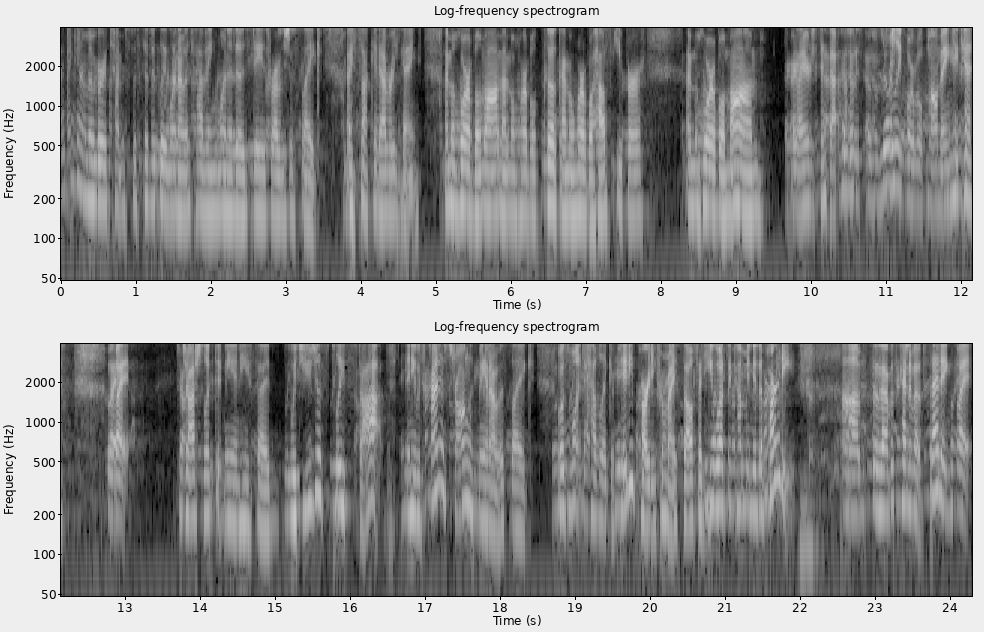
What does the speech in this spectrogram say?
I can remember a time specifically when I was having one of those days where I was just like, I suck at everything. I'm a horrible mom. I'm a horrible cook. I'm a horrible housekeeper. I'm a horrible mom. And I understand that. I was, I was really horrible momming, I guess. But Josh looked at me and he said, Would you just please stop? And he was kind of strong with me. And I was like, I was wanting to have like a pity party for myself, and he wasn't coming to the party. Um, so that was kind of upsetting. But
